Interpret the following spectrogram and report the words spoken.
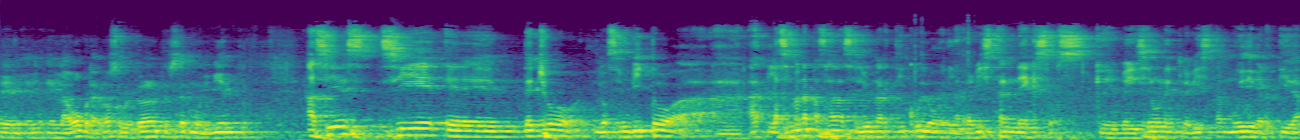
en, en- en la obra, ¿no? sobre todo en el tercer movimiento. Así es, sí, eh, de hecho los invito a, la semana pasada salió un artículo en la revista Nexos que me hicieron una entrevista muy divertida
